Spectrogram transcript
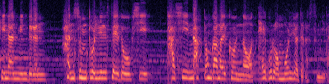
피난민들은 한숨 돌릴 새도 없이 다시 낙동강을 건너 대구로 몰려들었습니다.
